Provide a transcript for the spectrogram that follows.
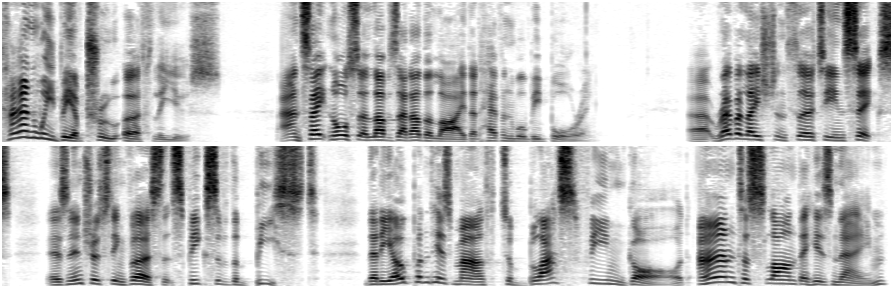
can we be of true earthly use. And Satan also loves that other lie that heaven will be boring. Uh, Revelation 13:6 is an interesting verse that speaks of the beast that he opened his mouth to blaspheme God and to slander his name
